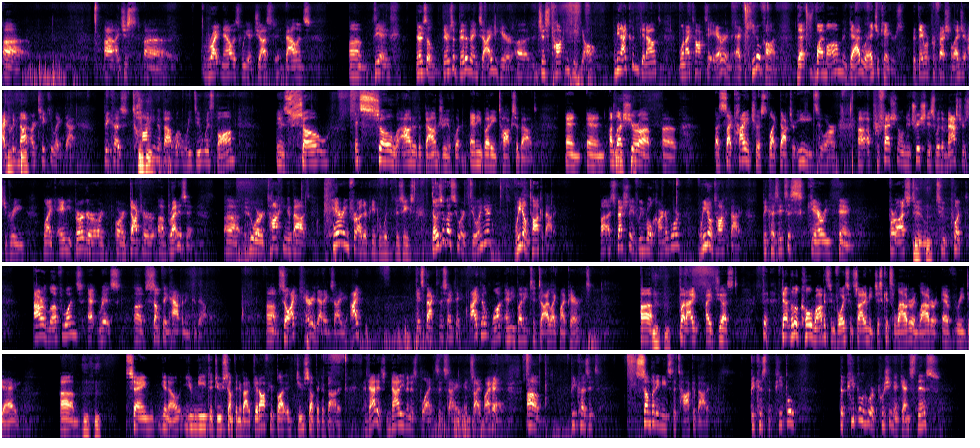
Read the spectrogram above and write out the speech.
uh, I just uh, right now as we adjust and balance um, the there's a there's a bit of anxiety here uh, just talking to y'all. I mean, I couldn't get out when I talked to Aaron at KetoCon that my mom and dad were educators, that they were professional educators. I could not articulate that because talking about what we do with mom is so it's so out of the boundary of what anybody talks about and and unless you're a, a, a psychiatrist like Dr. Eads or uh, a professional nutritionist with a master's degree like Amy Berger or or Dr. Uh, Bredesen, uh, who are talking about caring for other people with the disease. Those of us who are doing it, we don't talk about it. Uh, especially if we roll carnivore, we don't talk about it because it's a scary thing for us to to put our loved ones at risk of something happening to them. Um, so I carry that anxiety. I gets back to the same thing. I don't want anybody to die like my parents. Um, But I, I just th- that little Cole Robinson voice inside of me just gets louder and louder every day. Um, saying, you know, you need to do something about it. Get off your butt and do something about it. And that is not even as polite as inside inside my head, um, because it's somebody needs to talk about it. Because the people, the people who are pushing against this,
